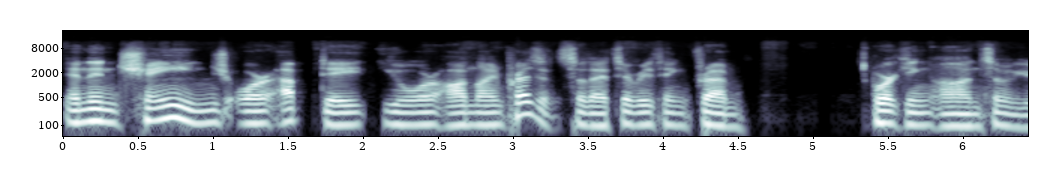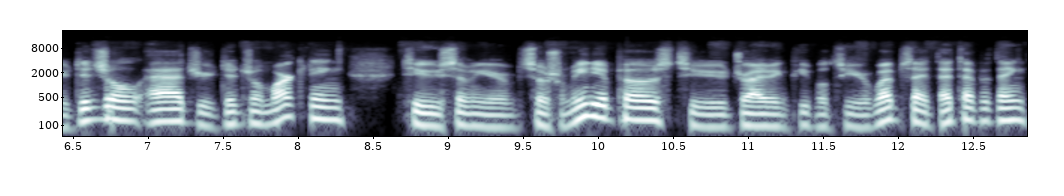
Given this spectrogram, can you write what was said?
and then change or update your online presence. So that's everything from working on some of your digital ads, your digital marketing, to some of your social media posts, to driving people to your website, that type of thing.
